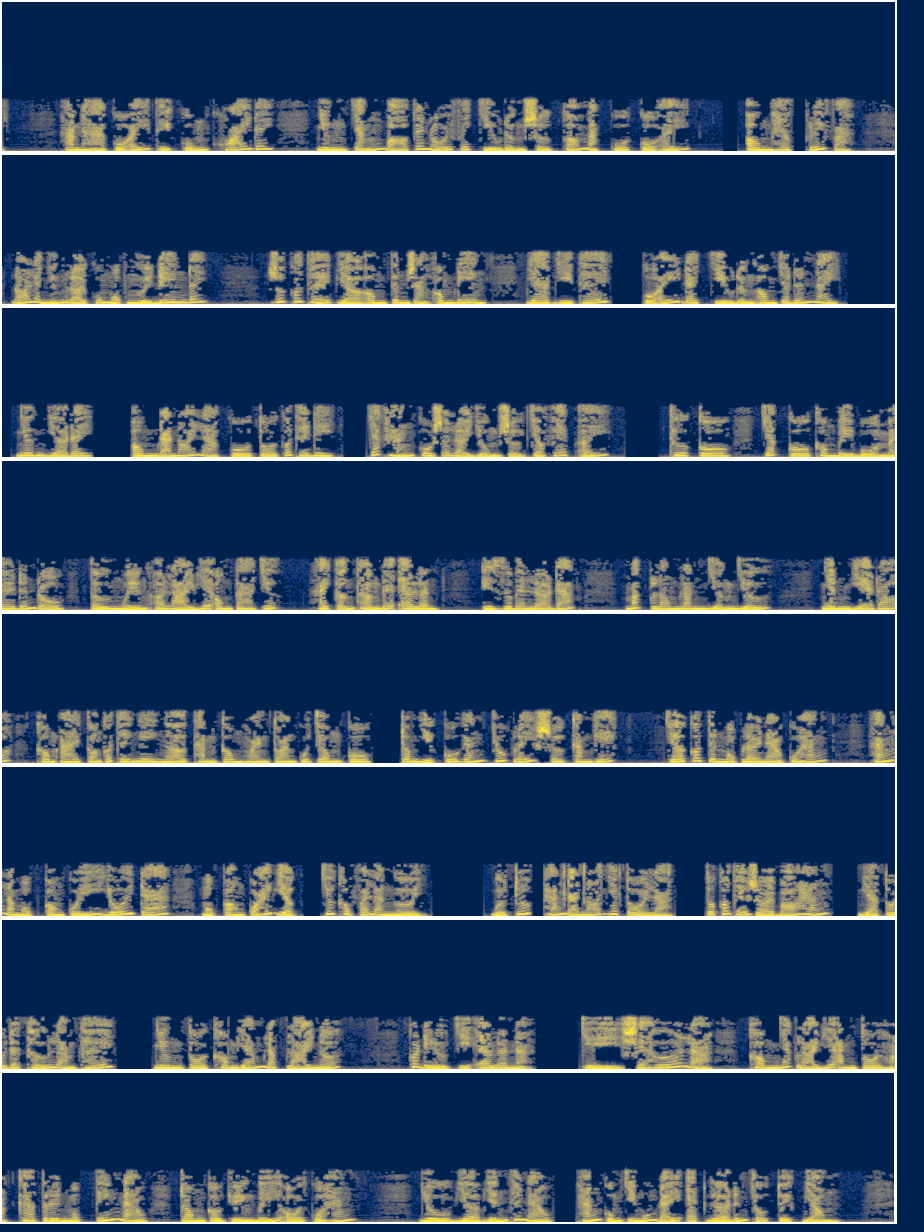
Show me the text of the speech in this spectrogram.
Hành hạ cô ấy thì cũng khoái đấy, nhưng chẳng bỏ cái nỗi phải chịu đựng sự có mặt của cô ấy. Ông Heathcliff à, đó là những lời của một người điên đấy. Rất có thể vợ ông tin rằng ông điên, và vì thế cô ấy đã chịu đựng ông cho đến nay. Nhưng giờ đây, ông đã nói là cô tôi có thể đi, chắc hẳn cô sẽ lợi dụng sự cho phép ấy. Thưa cô, chắc cô không bị bùa mê đến độ tự nguyện ở lại với ông ta chứ. Hãy cẩn thận đấy Ellen. Isabella đáp, mắt long lanh giận dữ. Nhìn vẻ đó, không ai còn có thể nghi ngờ thành công hoàn toàn của chồng cô trong việc cố gắng chuốt lấy sự căm ghét. Chớ có tin một lời nào của hắn, hắn là một con quỷ dối trá, một con quái vật, chứ không phải là người. Bữa trước hắn đã nói với tôi là tôi có thể rời bỏ hắn, và tôi đã thử làm thế, nhưng tôi không dám lặp lại nữa. Có điều chị Ellen à, chị sẽ hứa là không nhắc lại với anh tôi hoặc Catherine một tiếng nào trong câu chuyện bỉ ổi của hắn. Dù giờ dĩnh thế nào, hắn cũng chỉ muốn đẩy Edgar đến chỗ tuyệt vọng.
